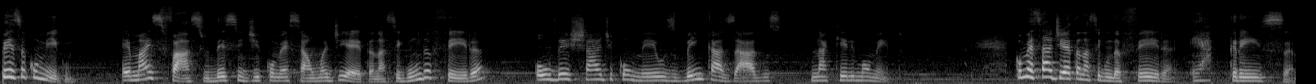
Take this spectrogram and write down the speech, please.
Pensa comigo, é mais fácil decidir começar uma dieta na segunda-feira ou deixar de comer os bem casados naquele momento. Começar a dieta na segunda-feira é a crença.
